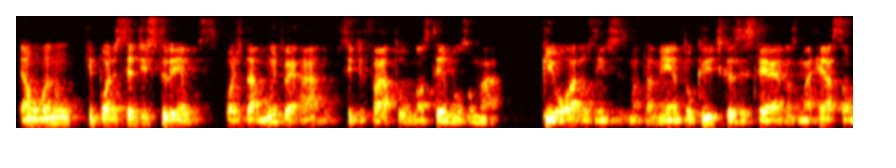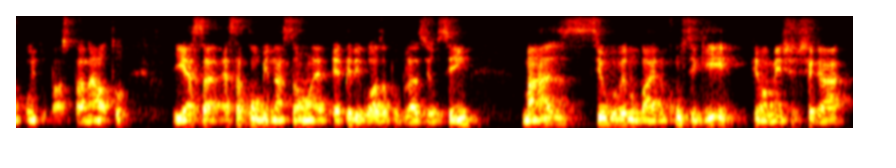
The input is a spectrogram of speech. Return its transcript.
é um ano que pode ser de extremos, pode dar muito errado se de fato nós temos uma piora os índices de desmatamento, críticas externas, uma reação ruim do Passo Planalto, e essa, essa combinação é, é perigosa para o Brasil, sim, mas se o governo Biden conseguir finalmente chegar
